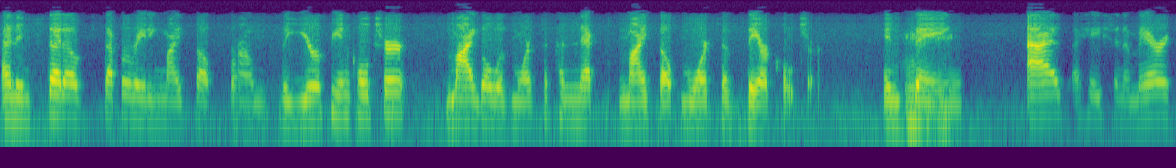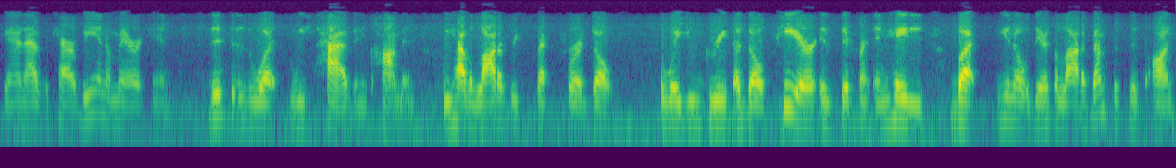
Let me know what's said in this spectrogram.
And instead of separating myself from the European culture, my goal was more to connect myself more to their culture in mm-hmm. saying, as a Haitian American, as a Caribbean American, this is what we have in common. We have a lot of respect for adults. The way you greet adults here is different in Haiti, but you know there's a lot of emphasis on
